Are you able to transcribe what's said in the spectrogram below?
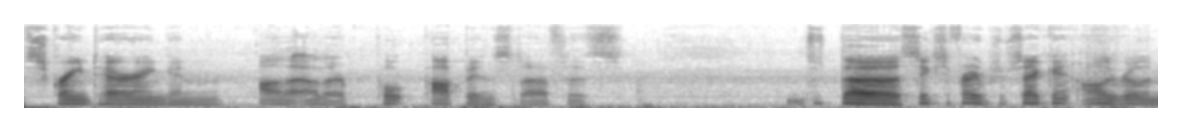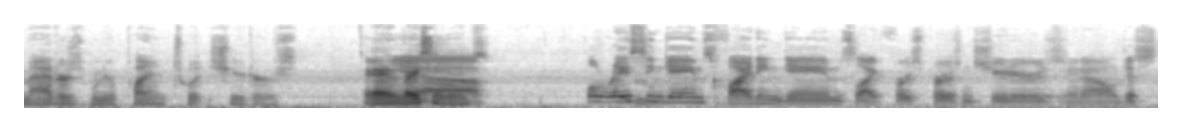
screen tearing and all the other pop-in stuff. It's the 60 frames per second only really matters when you're playing Twitch shooters. And racing games. Well, racing games, fighting games, like first person shooters, you know, just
